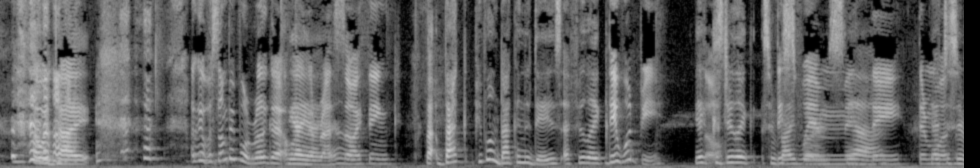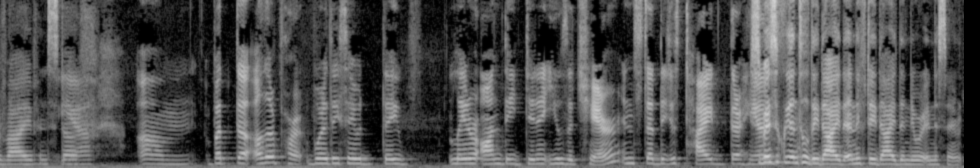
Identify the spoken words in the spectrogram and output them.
I would die. okay, but some people are really good at holding yeah, yeah, their breath, yeah. so I think. But back people in back in the days, I feel like they would be. Yeah, because they're like survivors. They swim yeah. they they're they have to survive and stuff. Yeah. Um, but the other part where they say they later on they didn't use a chair. Instead, they just tied their hands. So basically, until they died, and if they died, then they were innocent.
